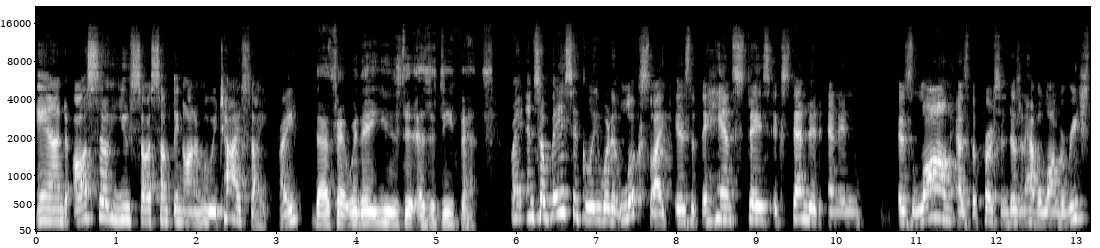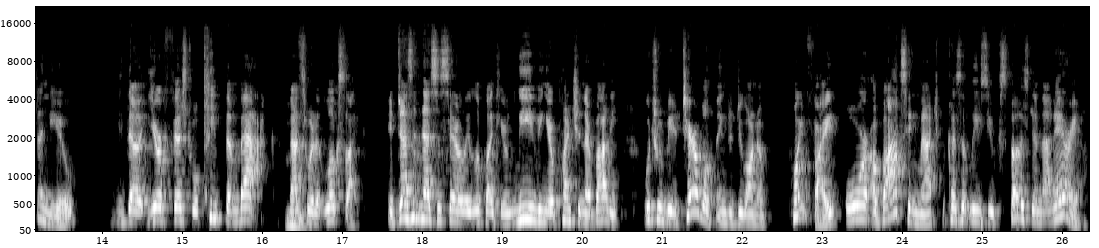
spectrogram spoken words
And also, you saw something on a Muay Thai site, right? That's right, where they used it as a defense. Right. And so basically, what it looks like is that the hand stays extended, and in as long as the person doesn't have a longer reach than you, the your fist will keep them back. That's what it looks like. It doesn't necessarily look like you're leaving your punch in their body, which would be a terrible thing to do on a point fight or a boxing match because it leaves you exposed in that area.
